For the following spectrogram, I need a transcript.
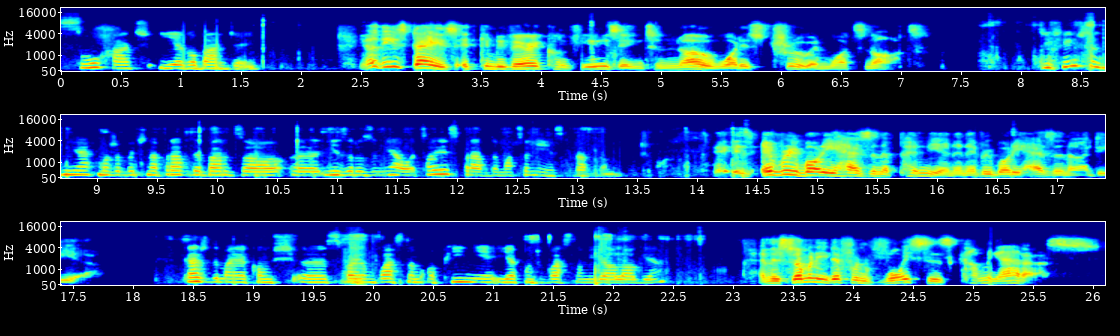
słuchać Jego bardziej. You know, these days it can be very confusing to know what is true and what's not. W dzisiejszych dniach może być naprawdę bardzo y, niezrozumiałe, co jest prawdą, a co nie jest prawdą. It's- Everybody has an opinion and everybody has an idea. Każdy ma jakąś y, swoją własną opinię i jakąś własną ideologię. And there's so many different voices coming at us.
